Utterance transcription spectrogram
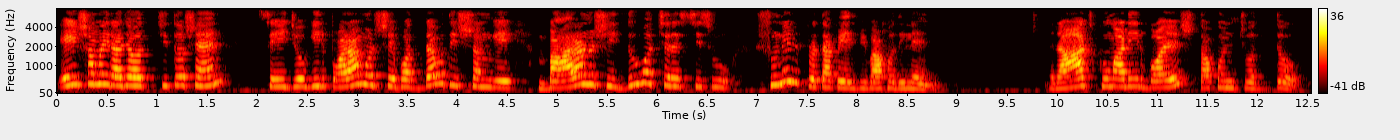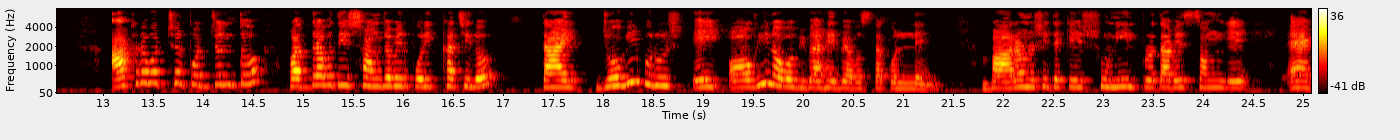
এই সময় রাজা অচ্যুত সেন সেই যোগীর পরামর্শে ভদ্রাবতীর সঙ্গে বারাণসী দু বছরের শিশু সুনীল প্রতাপের বিবাহ দিলেন। রাজকুমারীর বয়স তখন চোদ্দ। আঠারো বছর পর্যন্ত ভদ্রাবতীর সংযমের পরীক্ষা ছিল। তাই যোগী পুরুষ এই অভিনব বিবাহের ব্যবস্থা করলেন। বারাণসী থেকে সুনীল প্রতাপের সঙ্গে এক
